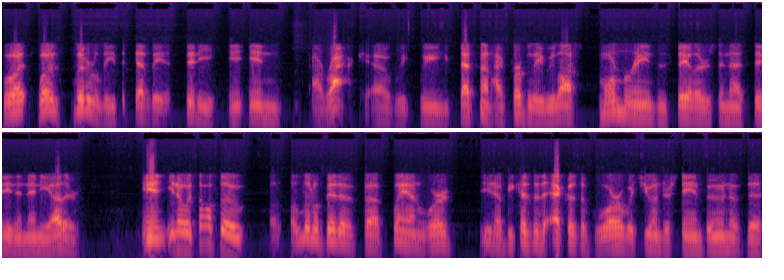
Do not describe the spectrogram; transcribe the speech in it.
was, was literally the deadliest city in, in Iraq. Uh, we, we that's not hyperbole. We lost more Marines and sailors in that city than any other. And you know, it's also a, a little bit of uh, play on words, you know, because of the echoes of war, which you understand, Boone, of the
